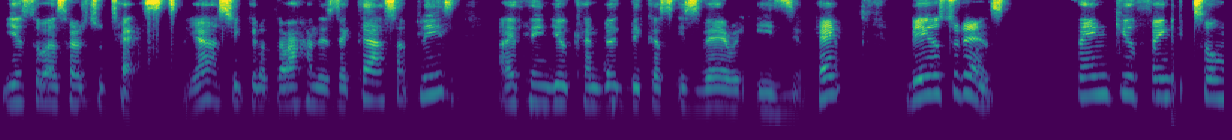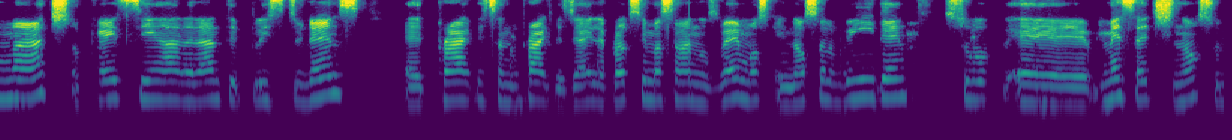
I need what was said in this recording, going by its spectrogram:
y esto va a ser su test, ¿ya? Así que lo trabajan desde casa, please. I think you can do it because it's very easy, okay? Bien, students. Thank you, thank you so much. Okay, sigan adelante, please, students. Eh, practice and practice, ¿ya? Y la próxima semana nos vemos y no se olviden su eh, message, ¿no? Su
